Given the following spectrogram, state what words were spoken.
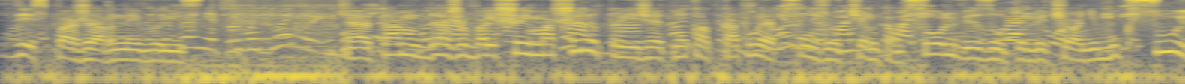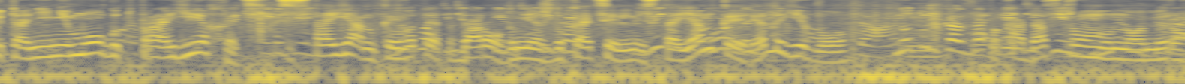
Здесь пожарный выезд. Э, там даже большие машины приезжают, ну как котлы обслуживают, чем там соль везут или что. Они буксуют, они не могут проехать. Стоянка и вот эта дорога между котель отдельной стоянкой, это его. По кадастровому номеру.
